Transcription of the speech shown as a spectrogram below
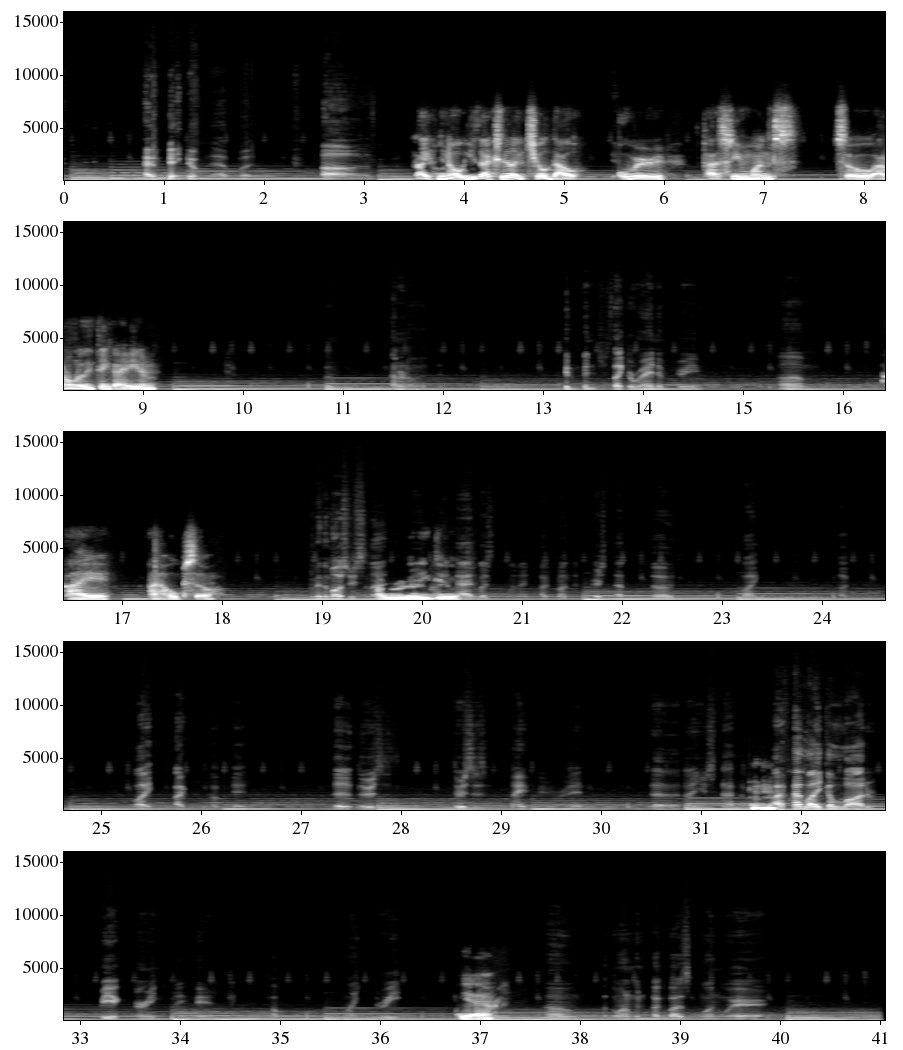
I hate him that, but uh, Like, no, he's actually like chilled out over the past few months. So I don't really think I hate him. I don't know. It could have been just like a random dream. Um, I I hope so. I mean, the most recent I really do. I had was when I talked about the first episode. Like, like, like, okay, there, there's there's this nightmare, right? That I used to have. Mhm. I've had like a lot of reoccurring nightmares, like, like three. Yeah. Um, but the one I'm gonna talk about is the one where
